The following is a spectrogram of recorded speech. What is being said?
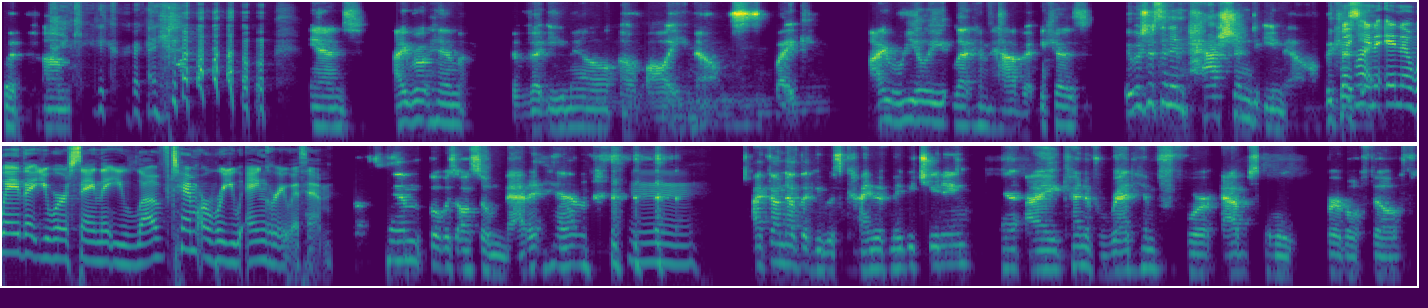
But um, Katie Couric. and I wrote him the email of all emails. Like, I really let him have it because it was just an impassioned email. Because like in, in a way that you were saying that you loved him or were you angry with him? Him, but was also mad at him. Mm. I found out that he was kind of maybe cheating, and I kind of read him for absolute verbal filth,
